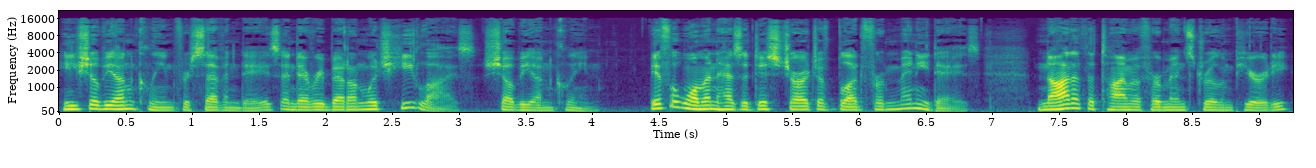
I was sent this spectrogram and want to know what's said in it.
he shall be unclean for seven days, and every bed on which he lies shall be unclean. If a woman has a discharge of blood for many days, not at the time of her menstrual impurity,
